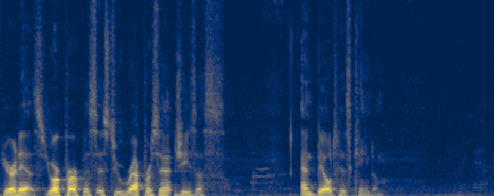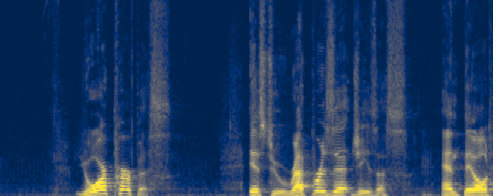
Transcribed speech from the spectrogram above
Here it is. Your purpose is to represent Jesus and build his kingdom. Your purpose is to represent Jesus and build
